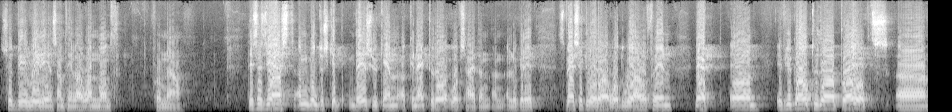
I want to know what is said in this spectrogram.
should be ready in something like one month from now. This is just, I'm going to skip this. You can uh, connect to the website and, and look at it. It's basically the, what we are offering. But um, if you go to the projects uh,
